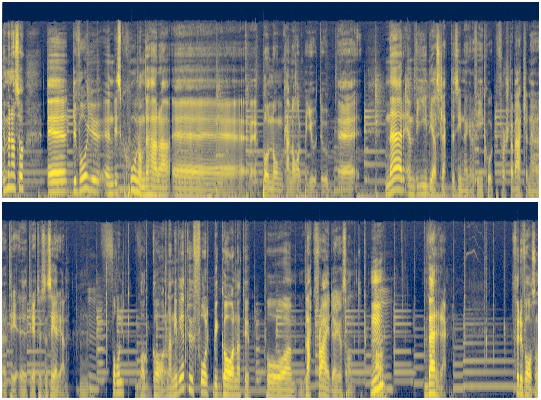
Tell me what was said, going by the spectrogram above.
Ja, men alltså, eh, det var ju en diskussion om det här eh, på någon kanal på Youtube. Eh, när Nvidia släppte sina grafikkort, första batchen, den här tre- eh, 3000-serien. Mm. mm. Folk var galna. Ni vet hur folk blir galna typ på Black Friday och sånt? Mm. Mm. Värre. För det var sån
